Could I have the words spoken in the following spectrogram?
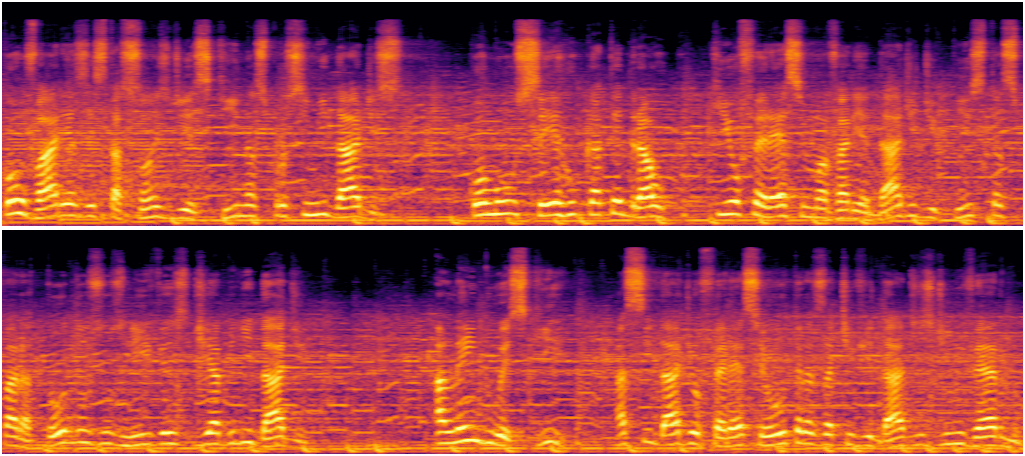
com várias estações de esqui nas proximidades, como o Cerro Catedral, que oferece uma variedade de pistas para todos os níveis de habilidade. Além do esqui, a cidade oferece outras atividades de inverno,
